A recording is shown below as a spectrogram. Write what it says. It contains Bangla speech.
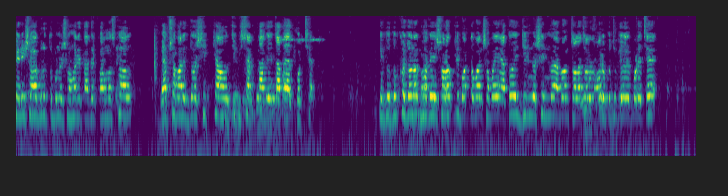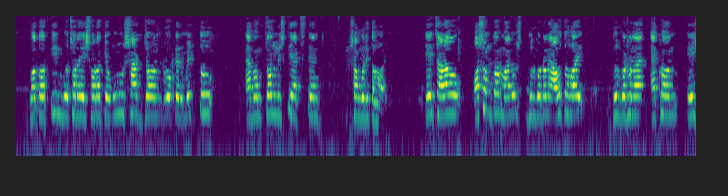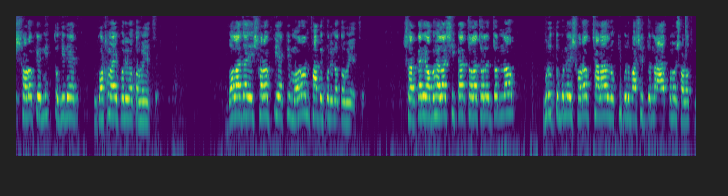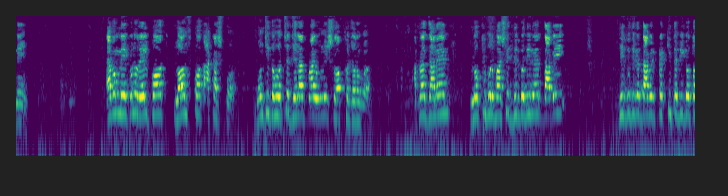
ফেনী সহ গুরুত্বপূর্ণ শহরে তাদের কর্মস্থল, ব্যবসা, বাণিজ্য, শিক্ষা ও চিকিৎসার কাজে যাতায়াত করছেন। কিন্তু দুঃখজনকভাবে সড়কটি বর্তমান সময়ে এতই জীর্ণ শীর্ণ এবং চলাচলের অনুপযোগী হয়ে পড়েছে। গত তিন বছরে এই সড়কে উনষাট জন লোকের মৃত্যু এবং চল্লিশটি অ্যাক্সিডেন্ট সংঘটিত হয়। এছাড়াও অসংখ্য মানুষ দুর্ঘটনায় আহত হয়। দুর্ঘটনা এখন এই সড়কে নিত্যদিনের ঘটনায় পরিণত হয়েছে। বলা যায় এই সড়কটি একটি মরণ ফাঁদে পরিণত হয়েছে। সরকারি অবহেলা শিকার চলাচলের জন্য গুরুত্বপূর্ণ এই সড়ক ছাড়া লক্ষ্মীপুরবাসীর জন্য আর কোনো সড়ক নেই এবং নেই কোনো রেলপথ লঞ্চ পথ আকাশ পথ বঞ্চিত হচ্ছে জেলার প্রায় উনিশ লক্ষ জনগণ। আপনারা জানেন, লক্ষ্মীপুরবাসীর দীর্ঘদিনের দাবি, দীর্ঘদিনের দাবির প্রেক্ষিতে বিগত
